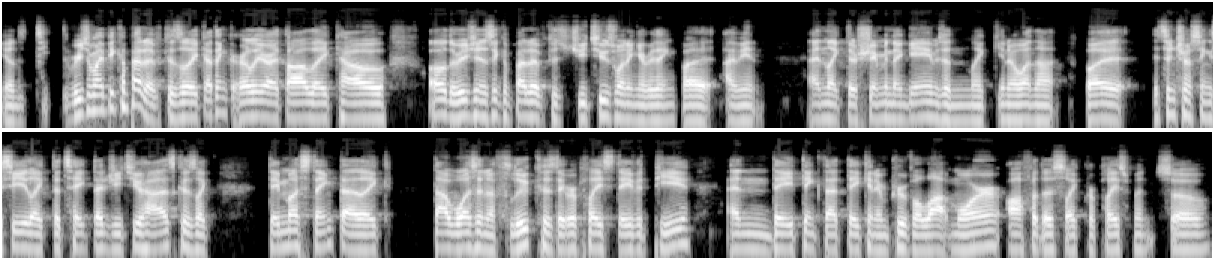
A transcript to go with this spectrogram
you know the, te- the region might be competitive because like I think earlier I thought like how oh the region isn't competitive because G2's winning everything, but I mean and like they're streaming their games and like you know whatnot. But it's interesting to see like the take that G2 has because like they must think that like that wasn't a fluke because they replaced David P and they think that they can improve a lot more off of this like replacement. So.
